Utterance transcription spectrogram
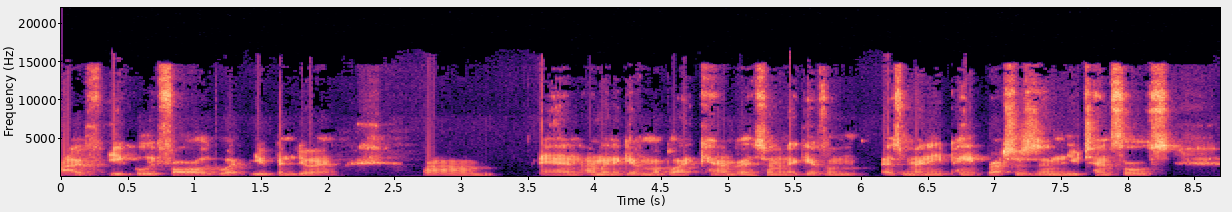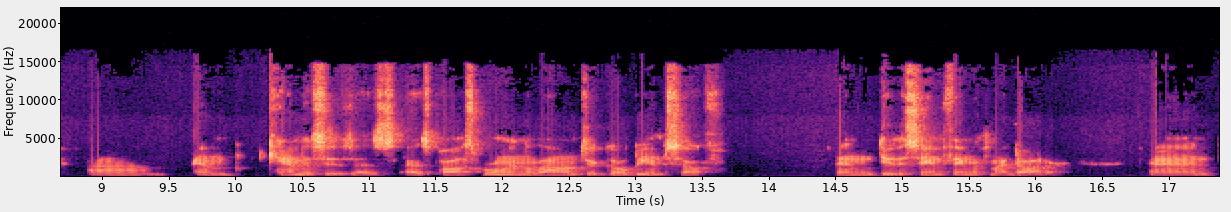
I've equally followed what you've been doing. Um, and I'm going to give him a blank canvas. I'm going to give him as many paintbrushes and utensils um, and canvases as as possible, and allow him to go be himself. And do the same thing with my daughter. And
